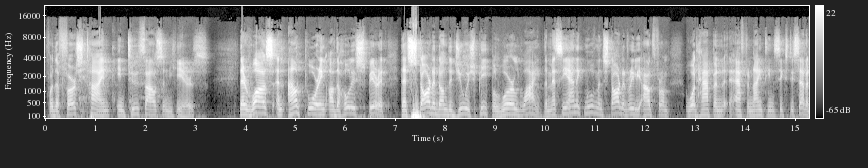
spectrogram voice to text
for the first time in 2,000 years, there was an outpouring of the Holy Spirit that started on the Jewish people worldwide. The Messianic movement started really out from what happened after 1967.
